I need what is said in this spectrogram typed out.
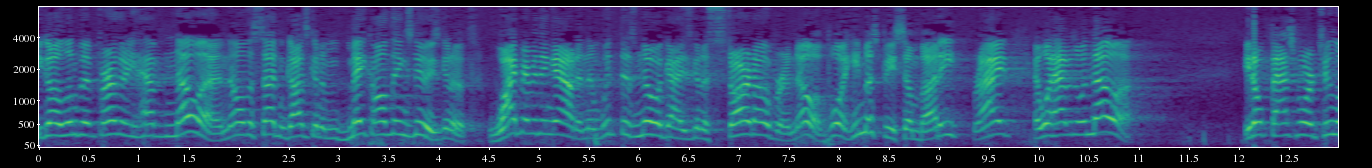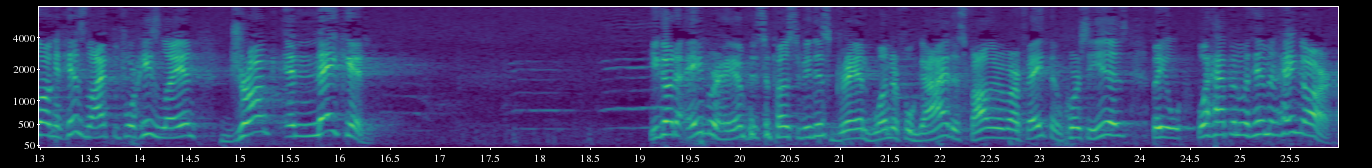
You go a little bit further, you have Noah, and all of a sudden God's going to make all things new. He's going to wipe everything out, and then with this Noah guy, he's going to start over. And Noah, boy, he must be somebody, right? And what happens with Noah? You don't fast forward too long in his life before he's laying drunk and naked. You go to Abraham, who's supposed to be this grand, wonderful guy, this father of our faith, and of course he is, but what happened with him and Hagar?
